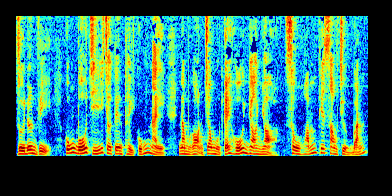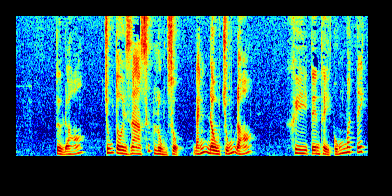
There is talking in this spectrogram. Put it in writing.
Rồi đơn vị cũng bố trí cho tên thầy cúng này nằm gọn trong một cái hố nho nhỏ sâu hoắm phía sau trường bắn. Từ đó chúng tôi ra sức lùng sục đánh đầu chúng đó. Khi tên thầy cúng mất tích,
